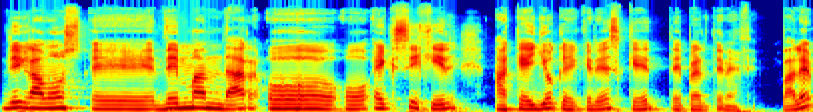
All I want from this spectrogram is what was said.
digamos, eh, demandar o, exigir aquello que crees que te pertenece, ¿vale?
